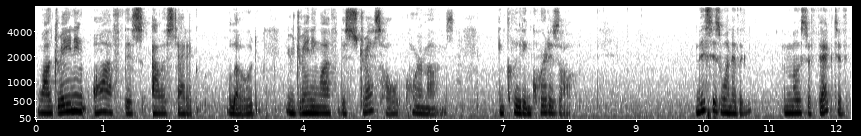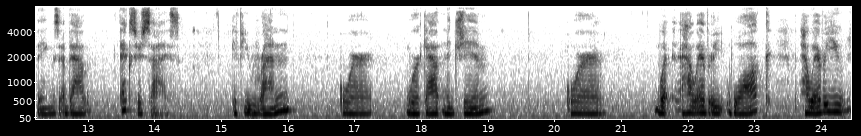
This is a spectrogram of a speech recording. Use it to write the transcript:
While draining off this allostatic load, you're draining off the stress hormones, including cortisol. This is one of the most effective things about exercise. If you run or work out in a gym or what, however you walk, however you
